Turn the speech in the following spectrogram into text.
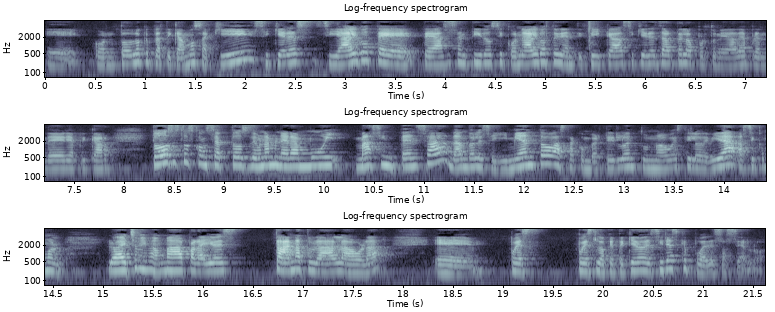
Eh, con todo lo que platicamos aquí, si quieres, si algo te, te, hace sentido, si con algo te identificas, si quieres darte la oportunidad de aprender y aplicar todos estos conceptos de una manera muy más intensa, dándole seguimiento hasta convertirlo en tu nuevo estilo de vida, así como lo ha hecho mi mamá, para ello es tan natural ahora, eh, pues pues lo que te quiero decir es que puedes hacerlo.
